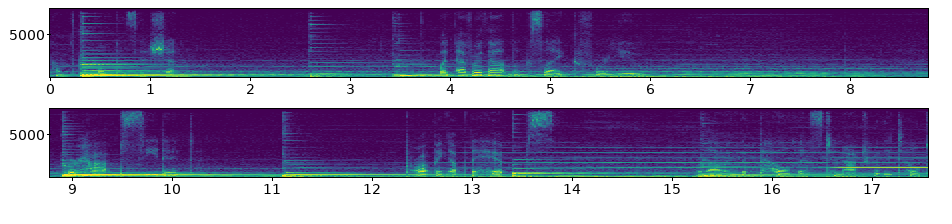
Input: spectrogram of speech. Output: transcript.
comfortable position, whatever that looks like for you. Perhaps seated, propping up the hips, allowing the pelvis to naturally tilt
